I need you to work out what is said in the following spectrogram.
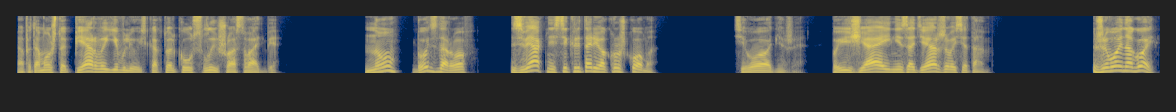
а потому что первый явлюсь, как только услышу о свадьбе». «Ну, будь здоров. Звякни секретарю окружкома». «Сегодня же». Поезжай и не задерживайся там. Живой ногой.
